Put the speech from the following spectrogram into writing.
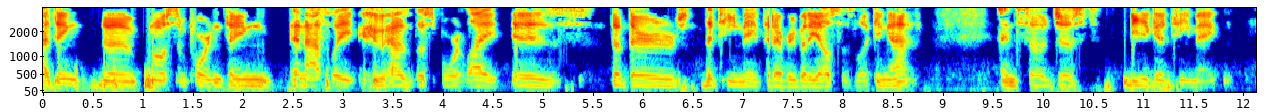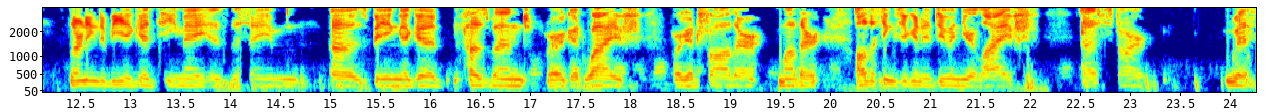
I think the most important thing an athlete who has the spotlight is that they're the teammate that everybody else is looking at. And so just be a good teammate. Learning to be a good teammate is the same as being a good husband or a good wife or a good father, mother. All the things you're going to do in your life uh, start with,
